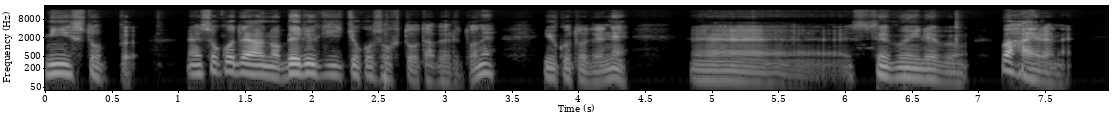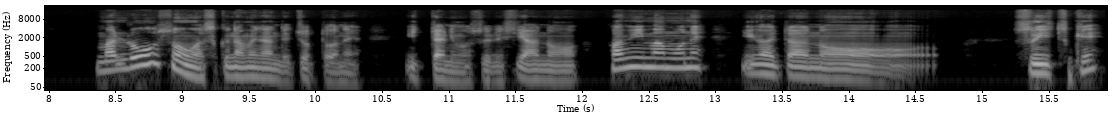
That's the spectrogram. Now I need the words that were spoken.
ミニストップ。えそこであの、ベルギーチョコソフトを食べるとね、いうことでね、えーセブンイレブンは入らない。まあ、ローソンは少なめなんで、ちょっとね、行ったりもするし、あの、ファミマもね、意外とあの、スイーツ系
